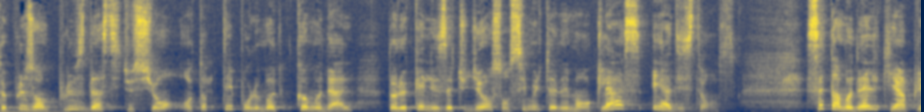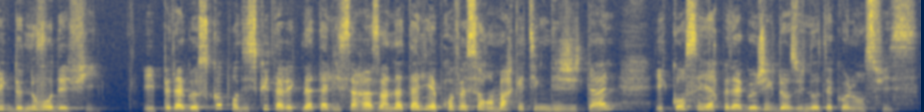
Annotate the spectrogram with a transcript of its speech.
de plus en plus d'institutions ont opté pour le mode commodal, dans lequel les étudiants sont simultanément en classe et à distance. C'est un modèle qui implique de nouveaux défis. Et Pédagoscope en discute avec Nathalie Sarrazin. Nathalie est professeure en marketing digital et conseillère pédagogique dans une haute école en Suisse.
